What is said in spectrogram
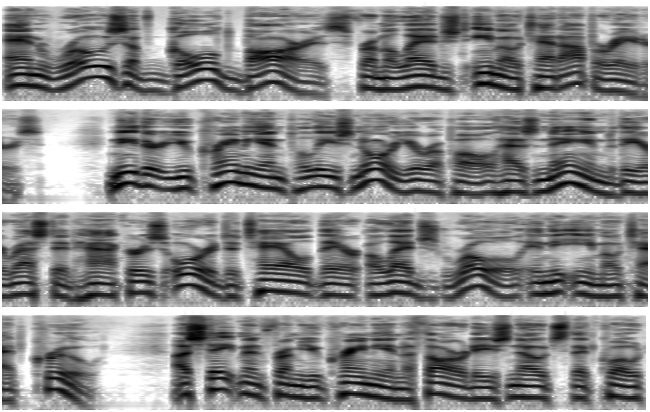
and rows of gold bars from alleged Emotet operators. Neither Ukrainian police nor Europol has named the arrested hackers or detailed their alleged role in the Emotet crew. A statement from Ukrainian authorities notes that, quote,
